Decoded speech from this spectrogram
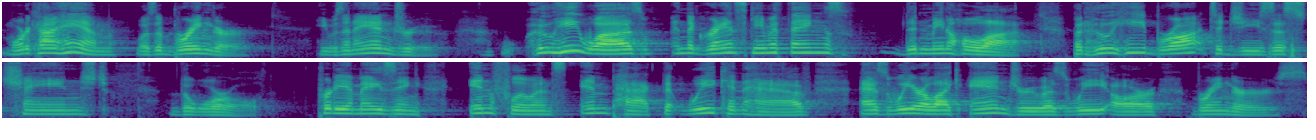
Mordecai Ham was a bringer, he was an Andrew. Who he was, in the grand scheme of things, didn't mean a whole lot. But who he brought to Jesus changed the world. Pretty amazing influence, impact that we can have as we are like Andrew, as we are bringers.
